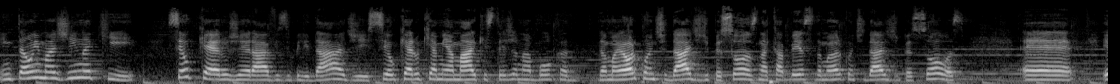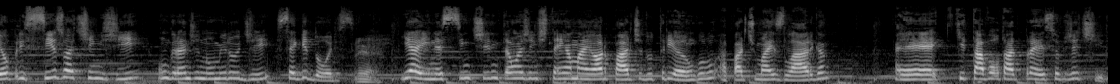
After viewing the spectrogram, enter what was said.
Então, imagina que se eu quero gerar visibilidade, se eu quero que a minha marca esteja na boca da maior quantidade de pessoas, na cabeça da maior quantidade de pessoas, é, eu preciso atingir um grande número de seguidores. É. E aí, nesse sentido, então, a gente tem a maior parte do triângulo, a parte mais larga, é, que está voltado para esse objetivo.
